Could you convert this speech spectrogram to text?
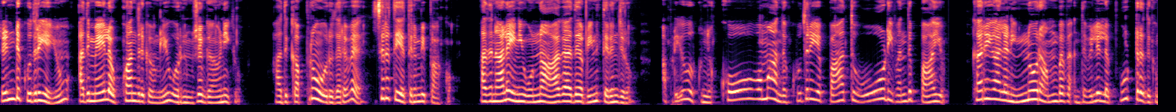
ரெண்டு குதிரையையும் அது மேலே உட்காந்துருக்கவங்களையும் ஒரு நிமிஷம் கவனிக்கும். அதுக்கப்புறம் ஒரு தடவை சிறுத்தையை திரும்பி பார்க்கும். அதனால இனி ஒன்றும் ஆகாது அப்படின்னு தெரிஞ்சிடும் அப்படியே ஒரு கொஞ்சம் கோவமாக அந்த குதிரையை பார்த்து ஓடி வந்து பாயும். கரிகாலன் இன்னொரு அம்பை அந்த வெளியில் பூட்டுறதுக்கு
